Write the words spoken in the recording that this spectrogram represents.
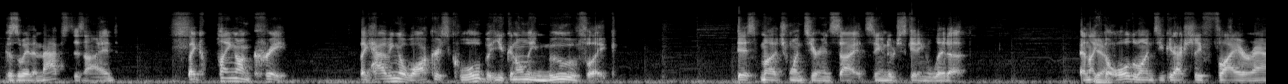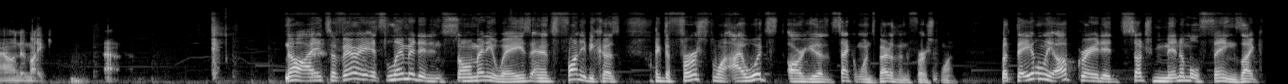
because the way the map's designed. Like playing on Crait, like having a walker is cool, but you can only move like this much once you're inside, so you end up just getting lit up. And like Yeah. the old ones, you could actually fly around and like No, I, it's a very it's limited in so many ways, and it's funny because like the first one, I would argue that the second one's better than the first one, but they only upgraded such minimal things. Like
